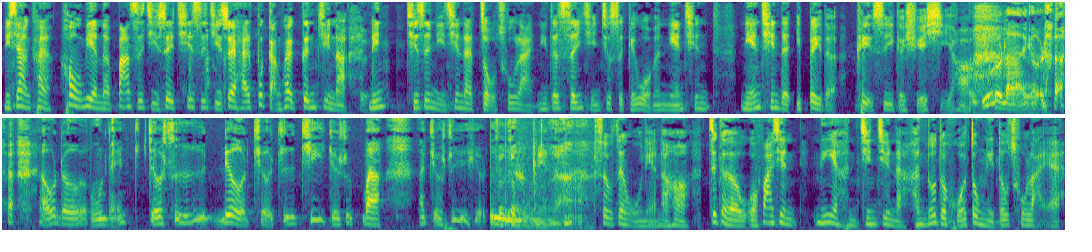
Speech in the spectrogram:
你想想看，后面呢八十几岁、七十几岁还不赶快跟进啊？您其实你现在走出来，你的身形就是给我们年轻年轻的一辈的，可以是一个学习哈。有了有了，差不多五年，九十六、九十七、九十八，啊，九十有受证五年了，受证五年了哈。这个我发现你也很精进了，很多的活动你都出来哎。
